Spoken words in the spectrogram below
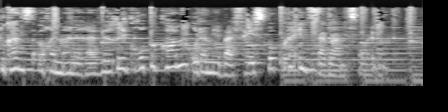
Du kannst auch in meine Revelry-Gruppe kommen oder mir bei Facebook oder Instagram folgen.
